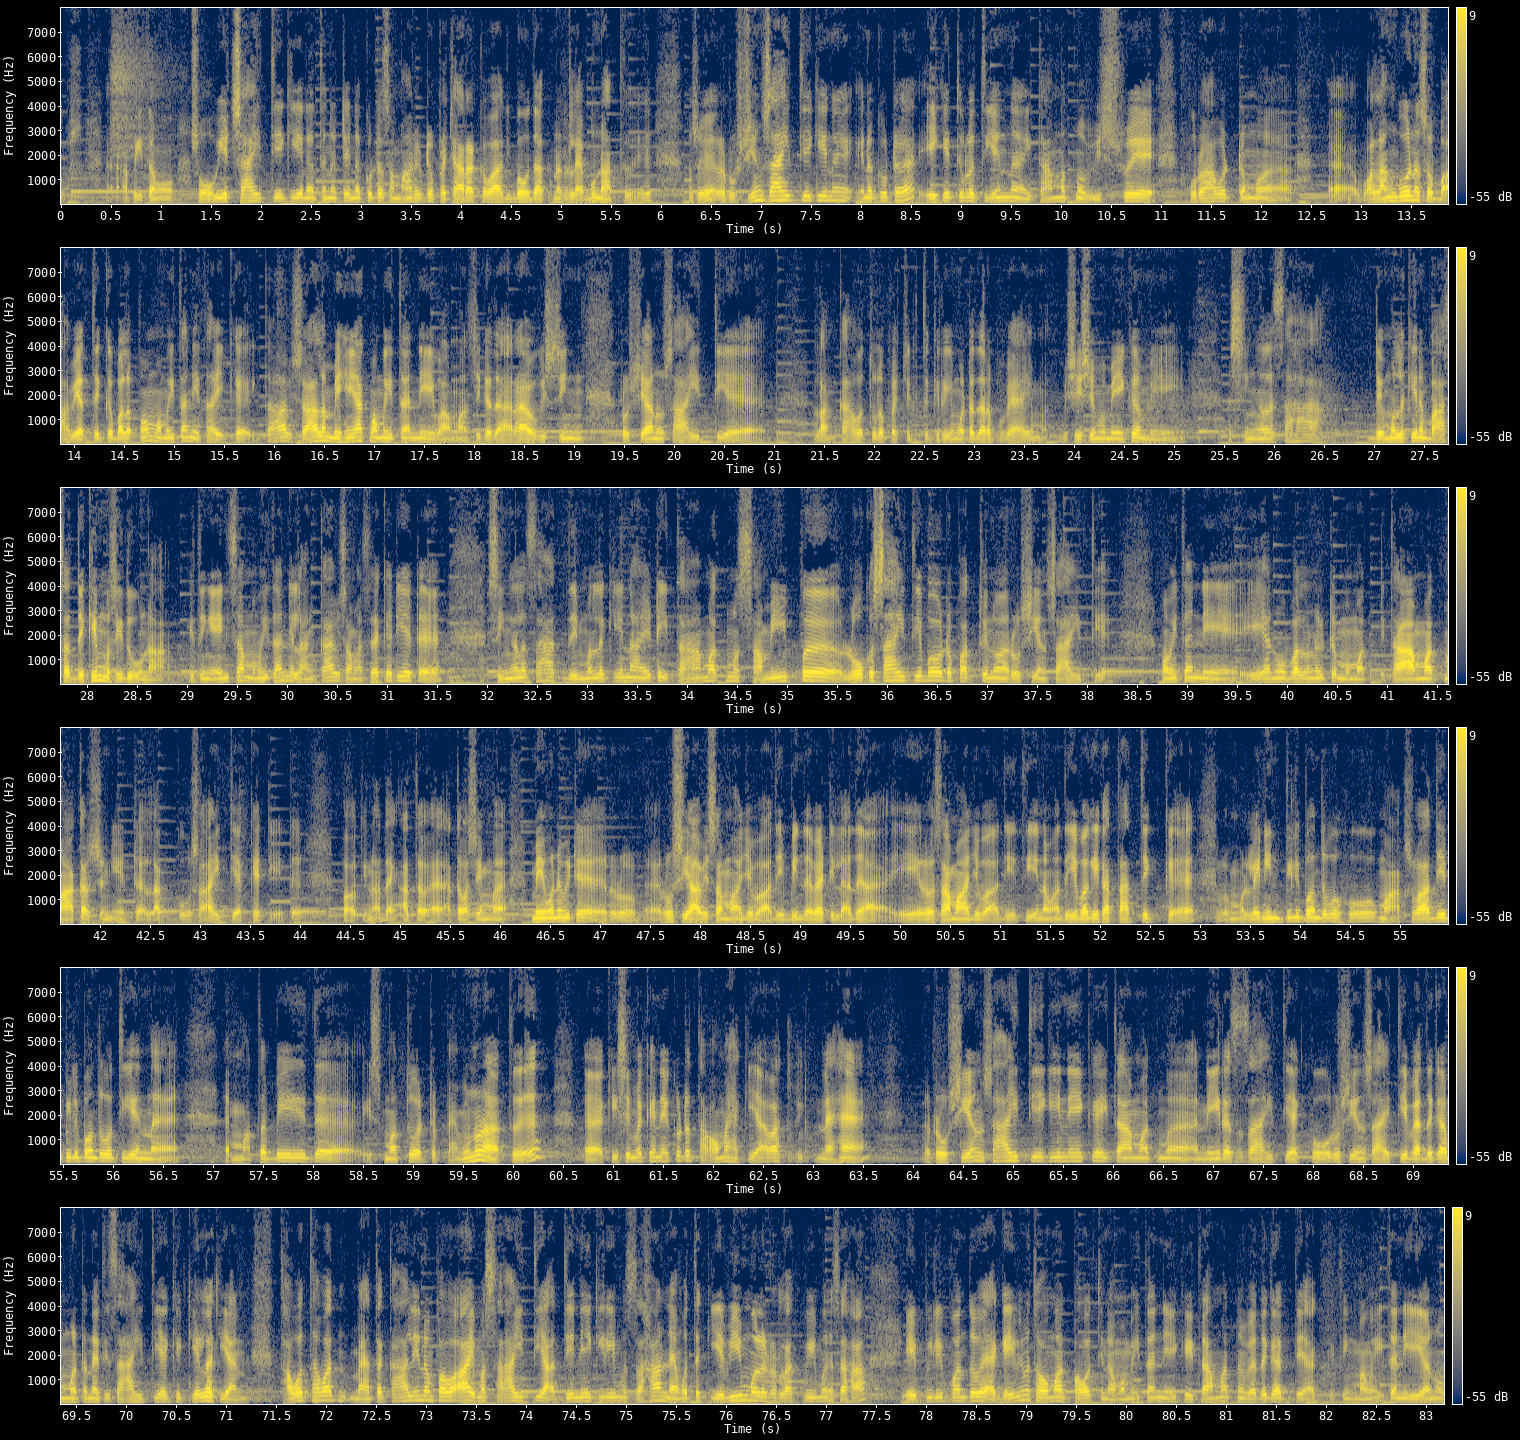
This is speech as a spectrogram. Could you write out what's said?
අපි හිතමු සෝවියට් සාහිත්‍ය කියන තැනට එනකොට සමහර විට ප්‍රචාරකවාදී බව දක්නට ලැබුණත් රුසියන් සාහිත්‍ය කියන එනකොට ඒකේ තුල තියෙන ඊ타ත්ම විශ්වයේ පුරාවටම වලංගුවන ස්වභාවයත් එක්ක බලපුවම මම හිතන්නේ ඉතා එක ඉතා විශාල මෙහෙයක් මම හිතන්නේ වාමාංශික ධාරාව විසින් රුසියානු සාහිත්‍ය ලංකාව තුළ ප්‍රචලිත කිරීමට දරපු වෑයම විශේෂම මේක මේ සිංහල සහ දෙමළ කියන භාෂා දෙකෙන්ම සිදු වුණා. ඉතින් ඒ නිසා මම හිතන්නේ ලංකාවේ සමස්තයක් හැටියට සිංහල සහ දෙමළ කියන අයට ඉතාමත්ම සමීප ලෝක සාහිත්‍ය බවට පත් වෙනවා රුසියන් සාහිත්‍යය. මම හිතන්නේ ඒ අනුව බලන විට මමත් ඉතාමත්ම ආකර්ෂණීයට ලක් වූ සාහිත්‍යයක් හැටියට පවතිනවා. දැන් අත අත වශයෙන්ම මේ වන විට රුසියාවේ සමාජවාදී බිඳ වැටිලාද ඒ සමාජවාදී තියෙනවා. ඒ වගේ කතාත් එක්ක ලෙනින් පිළිබඳව හෝ මාක්ස්වාදය පිළිබඳව තියෙන මතභේද ඉස්මත්තුවට පැමිණුණාත කිසිම කෙනෙකුට තවම හැකියාවක් නැහැ රුසියන් සාහිත්‍යය කියන එක ඉතාමත්ම නීරස සාහිත්‍යයක් හෝ රුසියන් සාහිත්‍යය වැදගම්මට නැති සාහිත්‍යයක් කියලා කියන්න. තව තවත් මැත කාලිනම් පවා එම සාහිත්‍ය අධ්‍යනය කිරීම සහ නැවත කියවීම වලට ලක්වීම සහ ඒ පිළිබඳව ඇගැවීම තවමත් පවත්තින ම හිතන්නේ ඒක ඉතාමත්ම වැදගත් දෙයක් ඉතින් ම හිතන ඒ අනු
